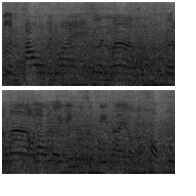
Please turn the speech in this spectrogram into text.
เลขก็เกินเป้าไปด้วย เกินมากค่ะเกินมากเขายัเรางไงเลยยิ่งรู้สึกดีใจแล้วก็ขอบคุณ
